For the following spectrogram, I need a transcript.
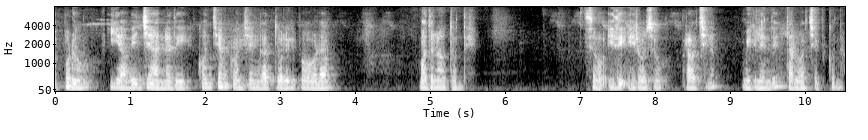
అప్పుడు ఈ అవిద్య అన్నది కొంచెం కొంచెంగా తొలగిపోవడం మొదలవుతుంది. సో ఇది ఈరోజు ప్రవచనం. మిగిలింది తర్వాత చెప్పుకుందాం.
